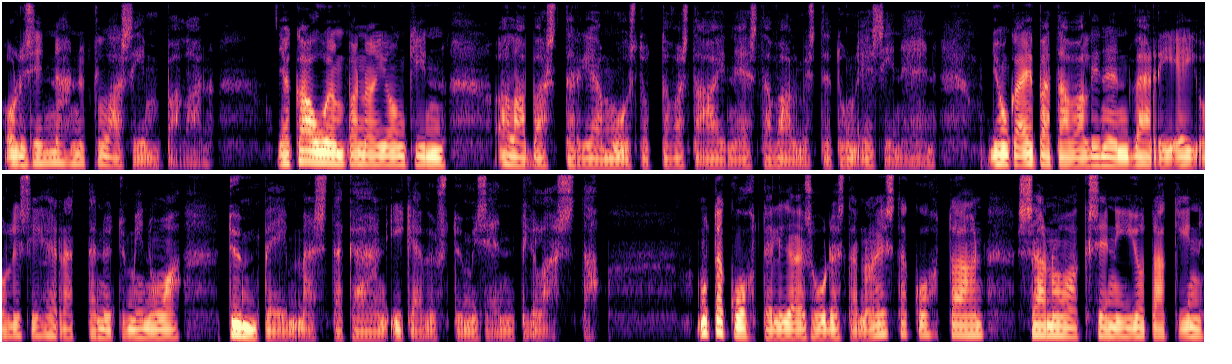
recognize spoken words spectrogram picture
olisin nähnyt lasinpalan ja kauempana jonkin alabasteria muistuttavasta aineesta valmistetun esineen, jonka epätavallinen väri ei olisi herättänyt minua tympeimmästäkään ikävystymisen tilasta. Mutta kohteliaisuudesta naista kohtaan, sanoakseni jotakin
